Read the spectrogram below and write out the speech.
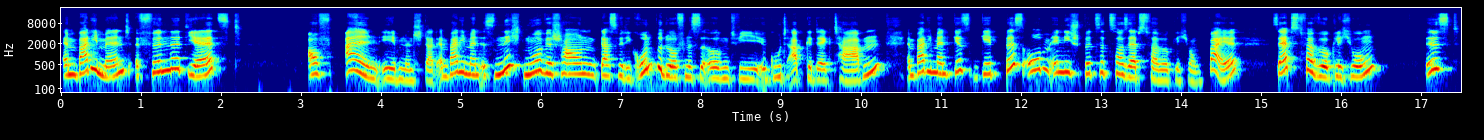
Embodiment findet jetzt auf allen Ebenen statt. Embodiment ist nicht nur, wir schauen, dass wir die Grundbedürfnisse irgendwie gut abgedeckt haben. Embodiment geht bis oben in die Spitze zur Selbstverwirklichung, weil Selbstverwirklichung ist,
